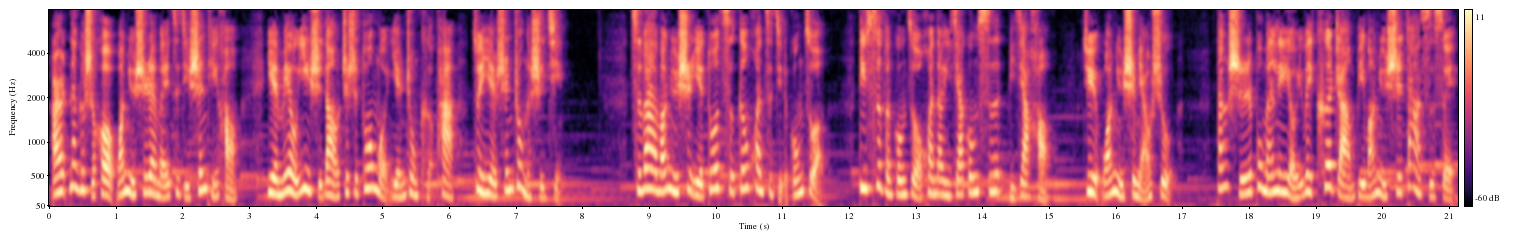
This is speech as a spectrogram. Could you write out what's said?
而那个时候，王女士认为自己身体好，也没有意识到这是多么严重可怕、罪业深重的事情。此外，王女士也多次更换自己的工作，第四份工作换到一家公司比较好。据王女士描述，当时部门里有一位科长比王女士大四岁。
